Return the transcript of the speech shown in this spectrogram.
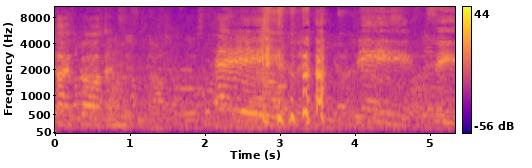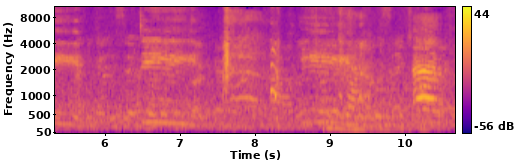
I've got an A, B, C, D, E, F,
